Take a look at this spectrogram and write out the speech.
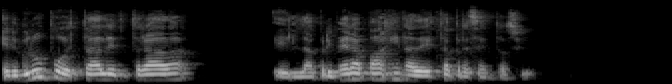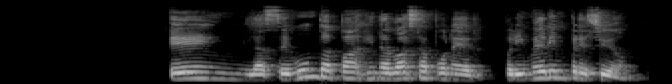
El grupo está a la entrada en la primera página de esta presentación. En la segunda página vas a poner primera impresión,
